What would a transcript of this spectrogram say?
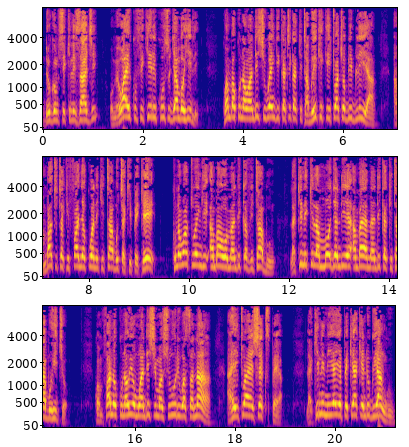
Ndugu msikilizaji umewahi kufikiri kuhusu jambo hili? Kwamba kuna waandishi wengi katika kitabu hiki kiitwacho biblia ambacho chakifanya kuwa ni kitabu cha kipekee? Kuna watu wengi ambao wameandika vitabu lakini kila mmoja ndiye ambaye ameandika kitabu hicho kwa mfano kuna huyo mwandishi mashuhuri wa sanaa aitwaye shakespeare. Lakini ni yeye peke yake ndugu yangu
